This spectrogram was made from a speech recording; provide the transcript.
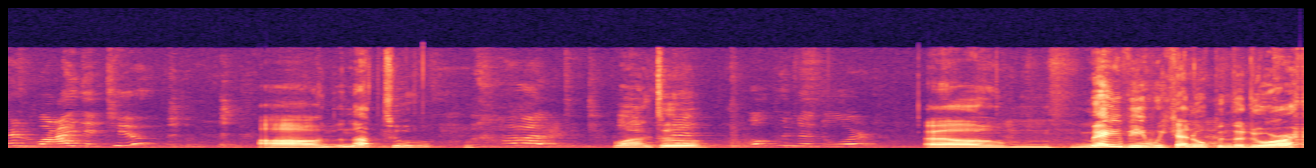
Can ride it too? Uh, not two, one, two. Open the door. Um, maybe we can open the door.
